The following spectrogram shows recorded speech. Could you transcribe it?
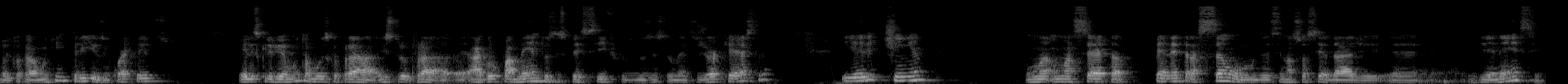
Ele tocava muito em trios, em quartetos. Ele escrevia muita música para é, agrupamentos específicos dos instrumentos de orquestra. E ele tinha uma, uma certa penetração, vamos dizer assim, na sociedade é, vienense,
